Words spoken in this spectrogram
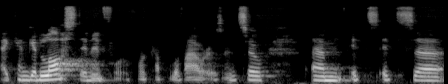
I can get lost in it for, for a couple of hours. And so um, it's it's uh,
